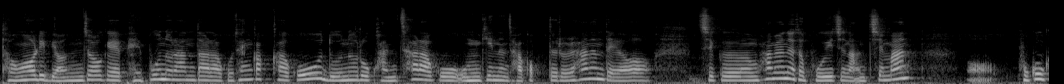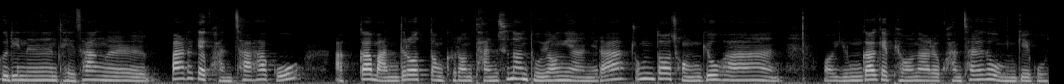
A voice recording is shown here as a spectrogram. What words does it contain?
덩어리 면적에 배분을 한다라고 생각하고 눈으로 관찰하고 옮기는 작업들을 하는데요. 지금 화면에서 보이진 않지만 어, 보고 그리는 대상을 빠르게 관찰하고 아까 만들었던 그런 단순한 도형이 아니라 좀 더 정교한 어, 윤곽의 변화를 관찰해서 옮기고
